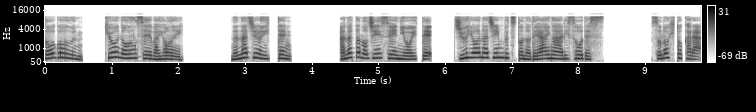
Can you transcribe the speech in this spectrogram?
総合運。今日の運勢は4位。71点。あなたの人生において、重要な人物との出会いがありそうです。その人から、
